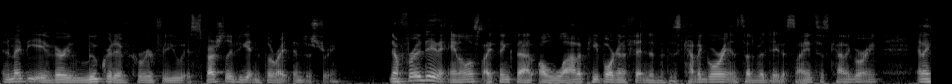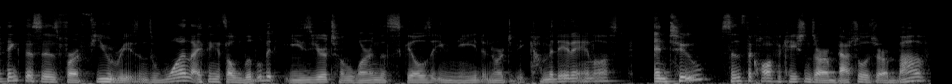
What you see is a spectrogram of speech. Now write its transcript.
And it might be a very lucrative career for you, especially if you get into the right industry. Now, for a data analyst, I think that a lot of people are going to fit into this category instead of a data scientist category. And I think this is for a few reasons. One, I think it's a little bit easier to learn the skills that you need in order to become a data analyst. And two, since the qualifications are a bachelor's or above,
